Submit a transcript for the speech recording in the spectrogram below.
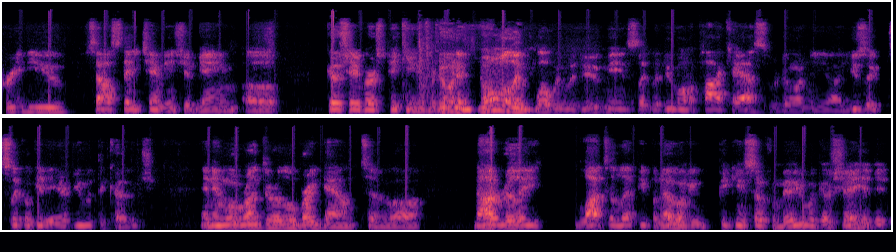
preview South State championship game of Gautier versus Picayune. We're doing it normally what we would do, me and Slick would do on a podcast. We're doing the uh, usually Slick will get an interview with the coach, and then we'll run through a little breakdown. So, uh, not really a lot to let people know. I mean, Picayune's so familiar with Gautier, a di-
